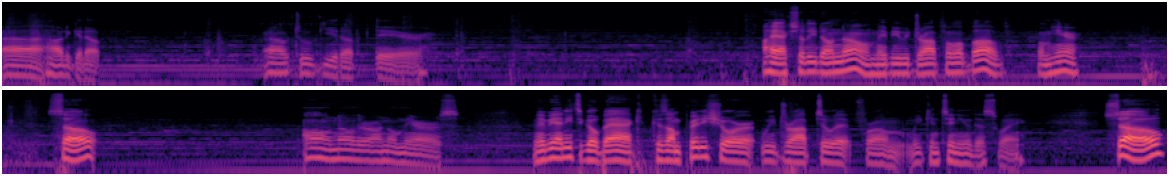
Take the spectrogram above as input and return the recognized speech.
Uh, how to get up? How to get up there? I actually don't know. Maybe we drop from above. From here. So. Oh no, there are no mirrors. Maybe I need to go back because I'm pretty sure we dropped to it from we continue this way. So,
